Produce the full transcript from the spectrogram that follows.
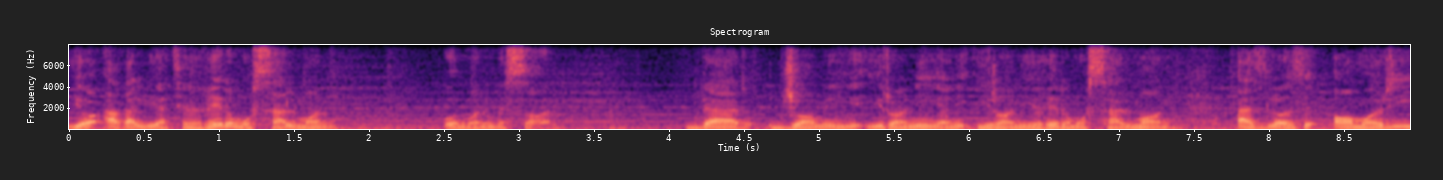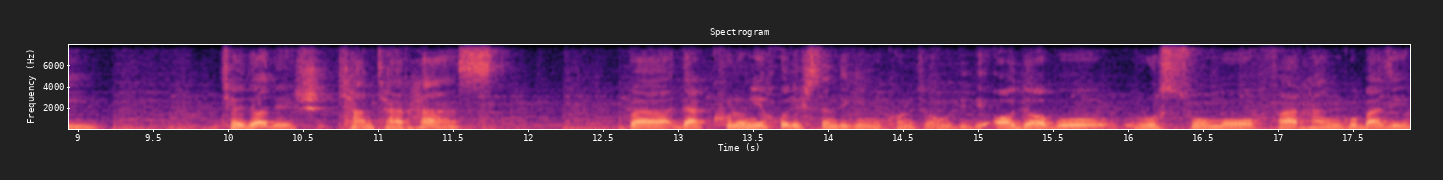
یا اقلیت غیر مسلمان به عنوان مثال در جامعه ایرانی یعنی ایرانی غیر مسلمان از لحاظ آماری تعدادش کمتر هست و در کلونی خودش زندگی می‌کنه تا حدودی. آداب و رسوم و فرهنگ و بعضی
